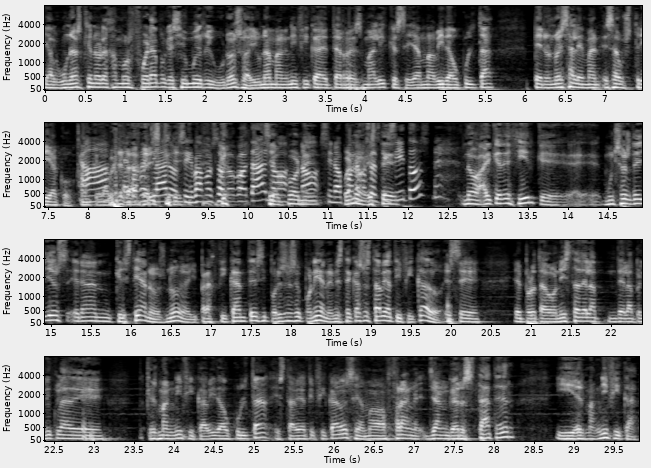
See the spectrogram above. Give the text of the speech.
Y algunas que no dejamos fuera porque ha sido muy riguroso. Hay una magnífica de Terrence Malick que se llama Vida Oculta, pero no es alemán, es austríaco. Ah, la verdad entonces es claro, que si vamos tal, se no, no, si nos Bueno, ponemos este- exquisitos, No, hay que decir que eh, muchos de ellos eran cristianos, ¿no? Y practicantes y por eso se ponían. En este caso está beatificado. Ese, el protagonista de la, de la película de, que es magnífica, Vida Oculta, está beatificado, se llamaba Frank Jangerstatter y es magnífica.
